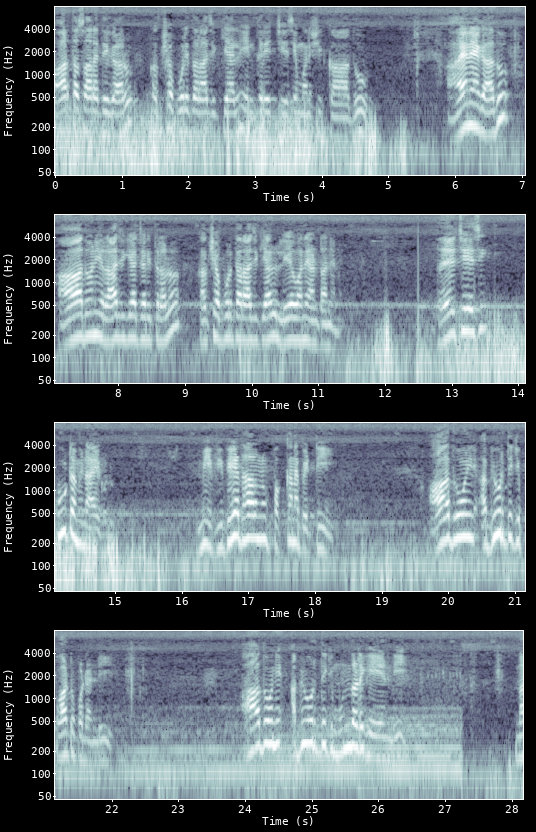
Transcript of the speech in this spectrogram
పార్థసారథి గారు కక్షపూరిత రాజకీయాల్ని ఎంకరేజ్ చేసే మనిషి కాదు. ఆయనే కాదు ఆధుని రాజకీయ చరిత్రలో కక్షపూరిత రాజకీయాలు లేవని అంటాను నేను. దయచేసి కూటమి నాయకుడు మీ విభేదాలను పక్కన పెట్టి ఆధోని అభివృద్ధికి పాటుపడండి. ఆధోని అభివృద్ధికి ముందడుగేయండి నా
